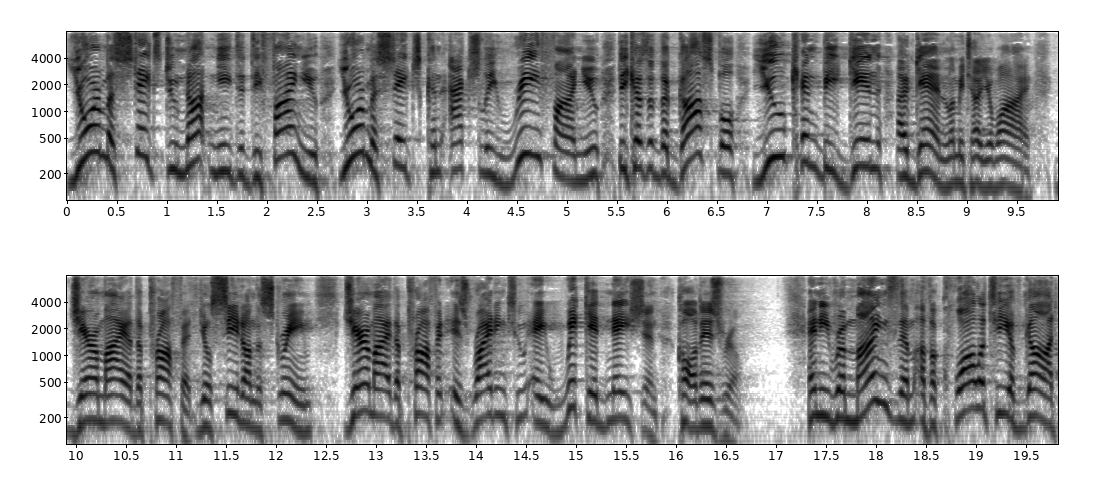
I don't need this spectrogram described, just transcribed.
Your mistakes do not need to define you. Your mistakes can actually refine you because of the gospel. You can begin again. Let me tell you why. Jeremiah the prophet, you'll see it on the screen. Jeremiah the prophet is writing to a wicked nation called Israel. And he reminds them of a quality of God.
